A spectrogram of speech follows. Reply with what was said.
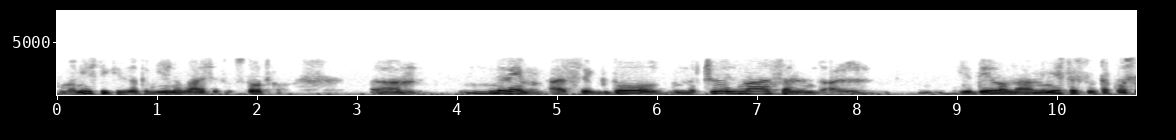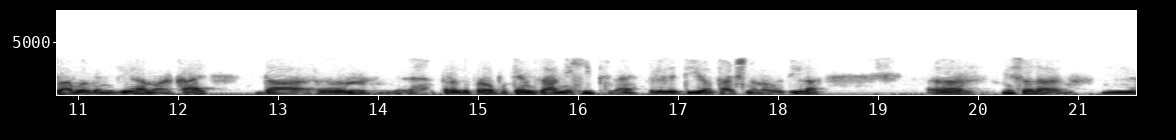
humanistiki za približno 20 odstotkov. Um, ne vem, ali se kdo načuje z nas, ali, ali je delo na ministrstvu tako slabo organizirano, ali kaj, da um, pravzaprav potem zadnji hip ne, priletijo takšna navodila. Uh, mi seveda ne,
